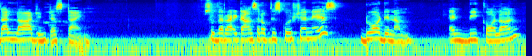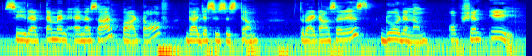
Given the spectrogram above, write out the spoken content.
the large intestine? So the right answer of this question is duodenum and B colon, C rectum and anus are part of digestive system. The right answer is duodenum. Option A.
